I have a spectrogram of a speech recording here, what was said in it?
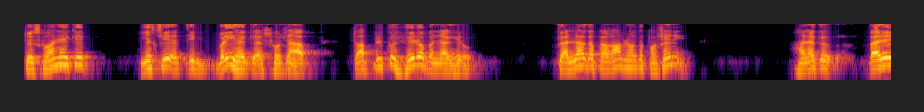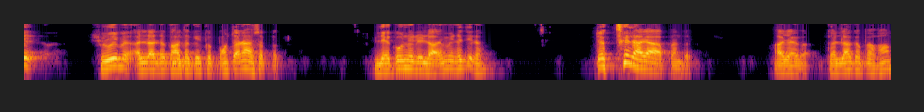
تو اس ہے کہ یہ چیز اتنی بڑی ہے کہ سوچیں آپ تو آپ بالکل ہیرو بن جائیں ہیرو کہ اللہ کا پیغام لوگوں تک پہنچے نہیں حالانکہ پہلے شروع میں اللہ نے کہا تھا کہ اس کو پہنچانا ہے سب تک لیکن نہیں رہا تو ایک چل آ جائے آپ کے اندر آ جائے گا کہ اللہ کا پیغام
